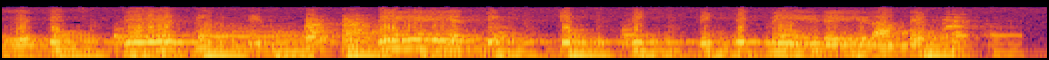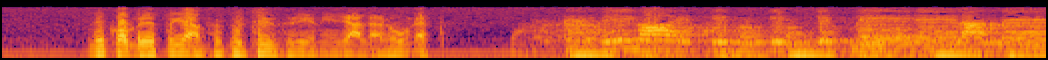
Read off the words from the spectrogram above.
Det är vikt, viktigt, viktigt meddelande. Nu kommer ett program för kulturföreningen Jallarhornet. Det var ett viktigt, viktigt meddelande.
